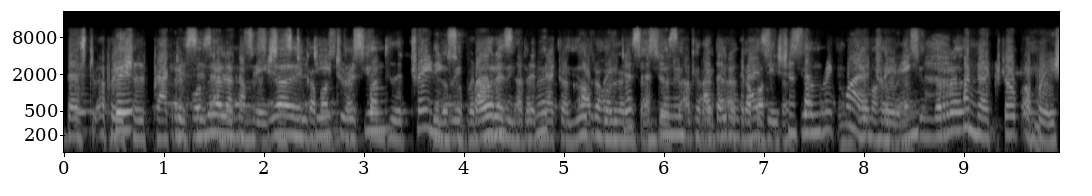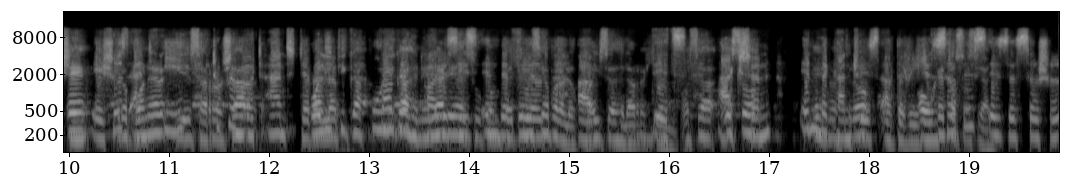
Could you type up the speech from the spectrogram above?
best operational practices and recommendations. To D, to respond to the training requirements of the network operators and those of other organizations that require training on network operation issues, and E, to promote and develop public policies in the field of its action in the countries of the region. So this is the social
